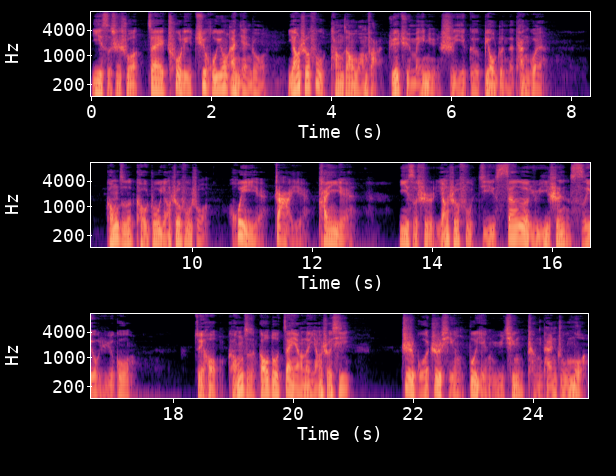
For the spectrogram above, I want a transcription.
意思是说，在处理屈胡庸案件中，杨蛇父贪赃枉法、攫取美女，是一个标准的贪官。孔子口诛杨蛇父说：“贿也，诈也，贪也。”意思是杨蛇父集三恶于一身，死有余辜。最后，孔子高度赞扬了杨蛇溪：“治国治行，不隐于亲，惩贪诛没。”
